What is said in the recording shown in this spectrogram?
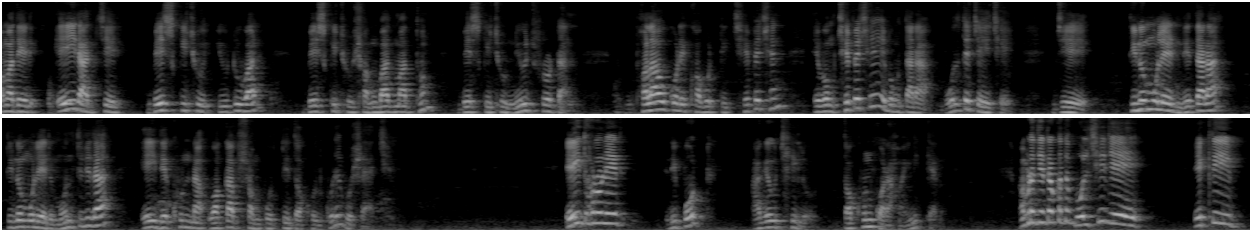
আমাদের এই রাজ্যের বেশ কিছু ইউটিউবার, বেশ কিছু সংবাদ মাধ্যম, বেশ কিছু নিউজ পোর্টাল ফলাও করে খবরটি ছেপেছেন এবং ছেপেছে এবং তারা বলতে চেয়েছে যে তৃণমূলের নেতারা, তৃণমূলের মন্ত্রীরা এই দেখুন না ওয়াকাব সম্পত্তি দখল করে বসে আছে। এই ধরনের রিপোর্ট আগেও ছিল, তখন করা হয়নি কেন? আমরা যেটা কথা বলছি যে একটি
